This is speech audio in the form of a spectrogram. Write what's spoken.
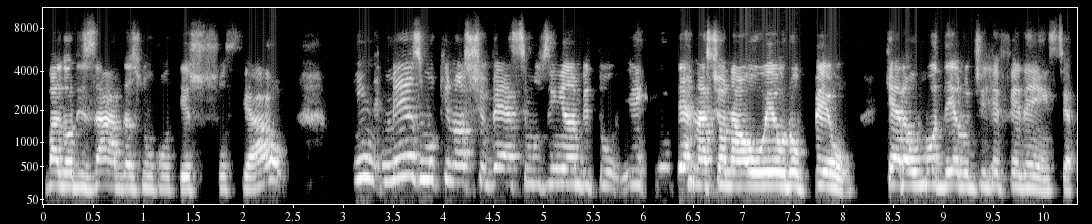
valorizadas num contexto social, mesmo que nós tivéssemos em âmbito internacional ou europeu, que era o modelo de referência,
